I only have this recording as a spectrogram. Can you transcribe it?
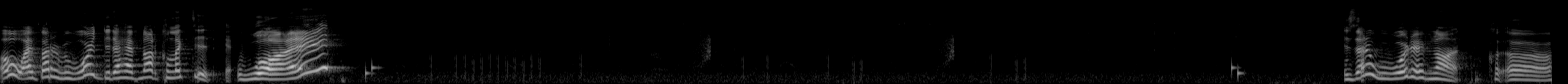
Oh, I've got a reward that I have not collected. What? Is that a reward I have not uh,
